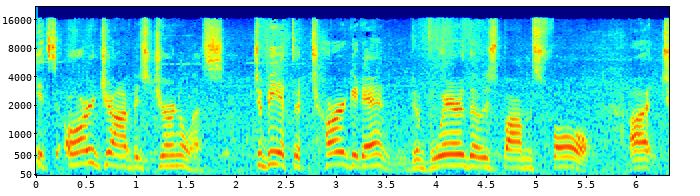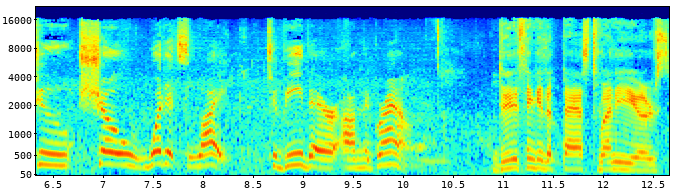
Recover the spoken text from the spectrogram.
it's our job as journalists to be at the target end of where those bombs fall, uh, to show what it's like to be there on the ground. Do you think in the past 20 years,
